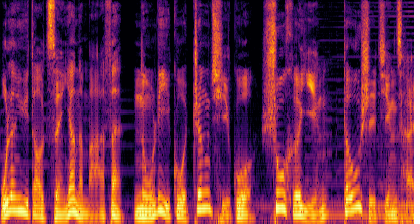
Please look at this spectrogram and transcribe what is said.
无论遇到怎样的麻烦，努力过，争取过，输和赢都是精彩。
